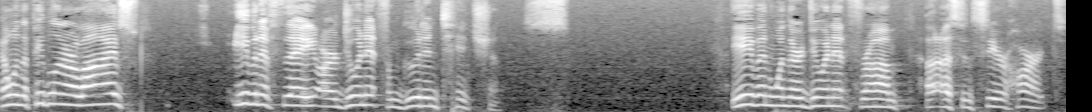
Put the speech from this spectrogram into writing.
And when the people in our lives, even if they are doing it from good intentions, even when they're doing it from a, a sincere heart,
